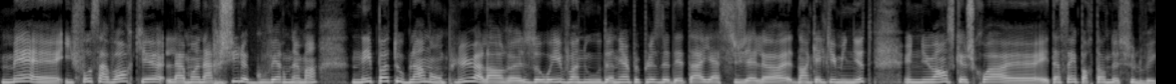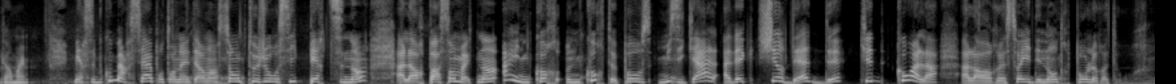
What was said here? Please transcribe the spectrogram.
Mais il faut savoir que la monarchie, le gouvernement, n'est pas tout blanc non plus. Alors, euh, Zoé va nous donner un peu plus de détails à ce sujet-là euh, dans quelques minutes. Une nuance que je crois euh, est assez importante de soulever quand même. Merci beaucoup, Marcia, pour ton intervention toujours aussi pertinent. Alors, passons maintenant à une, une courte pause musicale avec Shielded de Kid Koala. Alors, soyez des nôtres pour le retour.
